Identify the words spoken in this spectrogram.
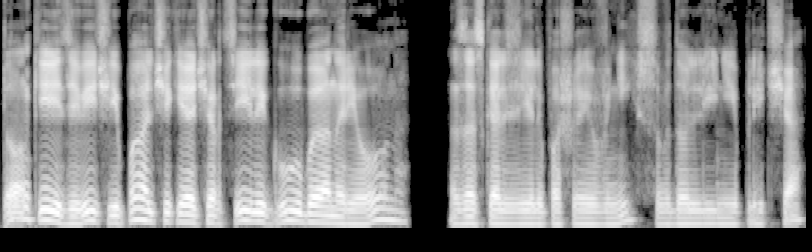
Тонкие девичьи пальчики очертили губы Анариона, заскользили по шее вниз вдоль линии плеча,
